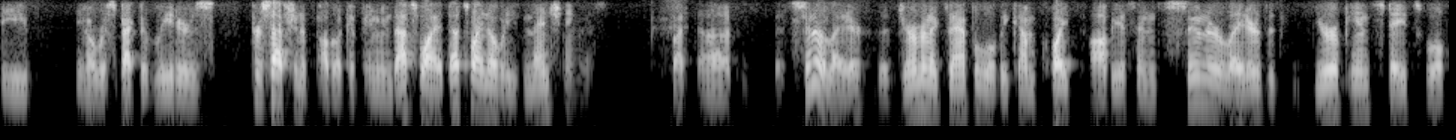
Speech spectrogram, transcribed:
the you know respective leaders' perception of public opinion. That's why that's why nobody's mentioning this. But uh, sooner or later, the German example will become quite obvious, and sooner or later, the European states will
